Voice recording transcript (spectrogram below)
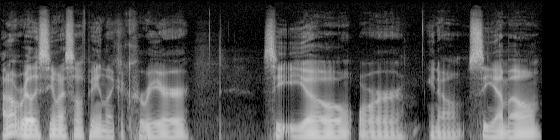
I don't really see myself being like a career CEO or, you know, CMO.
